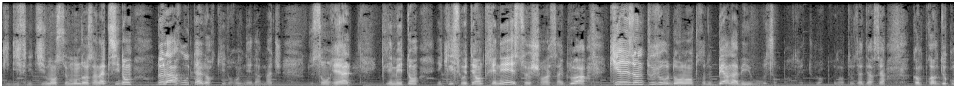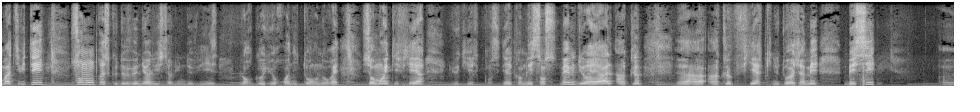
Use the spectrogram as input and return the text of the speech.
qui définitivement se monte dans un accident de la route alors qu'il revenait d'un match de son Real qu'il aimait tant et qu'il souhaitait entraîner. Ce chant à sa gloire qui résonne toujours dans l'antre de Bernabeu son portrait toujours présenté aux adversaires comme preuve de combativité. Son nom presque devenu à lui seul une devise. L'orgueilleux Juanito en aurait sûrement été fier lui qui est considéré comme l'essence même du Real, un club, euh, un, club fier qui ne doit jamais baisser euh,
